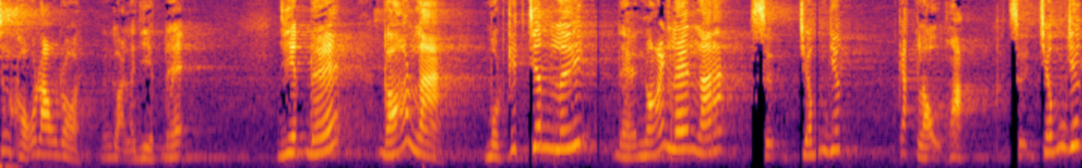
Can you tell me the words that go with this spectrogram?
sự khổ đau rồi, nên gọi là diệt đế. Diệt đế, đó là một cái chân lý để nói lên là sự chấm dứt các lậu hoặc sự chấm dứt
